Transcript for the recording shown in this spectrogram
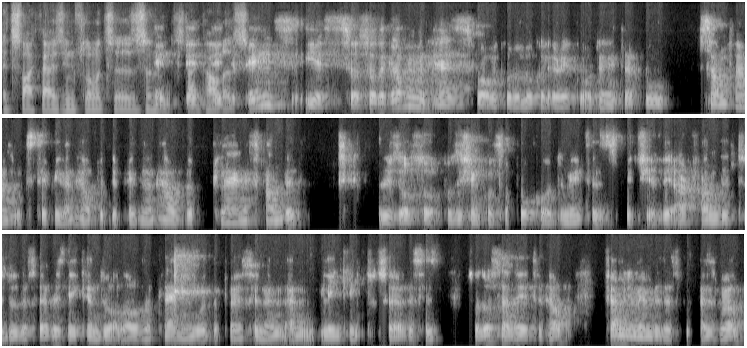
it's like those influencers and it, stakeholders? It, it depends. Yes. So so the government has what we call a local area coordinator who sometimes would step in and help it depending on how the plan is funded. There's also a position called support coordinators, which if they are funded to do the service, they can do a lot of the planning with the person and, and linking to services. So those are there to help family members as, as well.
